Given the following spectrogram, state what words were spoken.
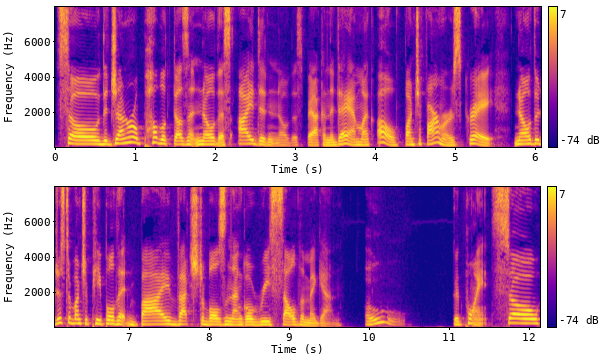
So the general public doesn't know this. I didn't know this back in the day. I'm like, oh, bunch of farmers, great. No, they're just a bunch of people that buy vegetables and then go resell them again. Oh, Good point. So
